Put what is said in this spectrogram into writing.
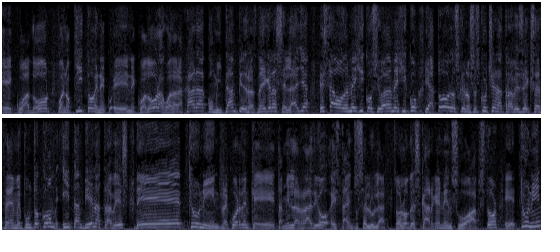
Ecuador, bueno, Quito, en, Ecu- en Ecuador, a Guadalajara, Comitán, Piedras Negras, Celaya, Estado de México, Ciudad de México, y a todos los que nos escuchen a través de exafm.com y también a través de Tuning. Recuerden que también la radio está en su celular. Solo descarguen en su App Store eh, Tuning,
